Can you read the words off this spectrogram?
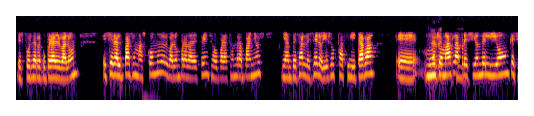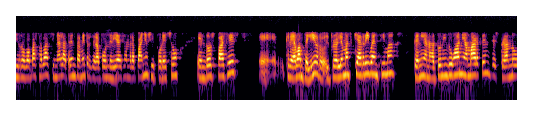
después de recuperar el balón. Ese era el pase más cómodo, el balón para la defensa o para Sandra Paños y a empezar de cero y eso facilitaba eh, mucho más la mm. presión del Lyon que si robaba pasaba al final a 30 metros de la portería mm. de Sandra Paños y por eso en dos pases eh, creaban peligro. El problema es que arriba encima tenían a Tony Dugan y a Martens esperando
